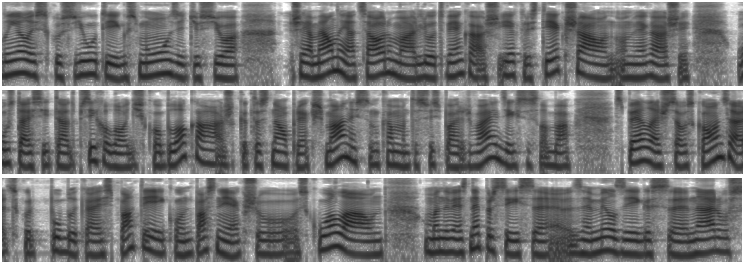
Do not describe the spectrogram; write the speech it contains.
lieliskus, jūtīgus mūziķus, jo šajā melnajā caurumā ļoti vienkārši iekrist iekšā un, un vienkārši uztaisīt tādu psiholoģisko blokāžu, ka tas nav priekš manis un kam man tas vispār ir vajadzīgs. Es labāk spēlēšu savus koncertus, kur publikai es patīku un pasniegšu skolā, un, un man neviens neprasīs eh, zem milzīgas eh, nervus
